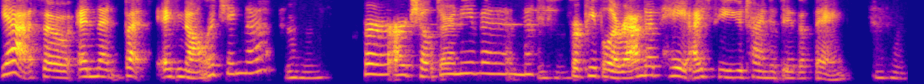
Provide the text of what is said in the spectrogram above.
yeah, so and then but acknowledging that Mhm. for our children, even Mhm. for people around us, hey, I see you trying to do the thing. Mhm.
